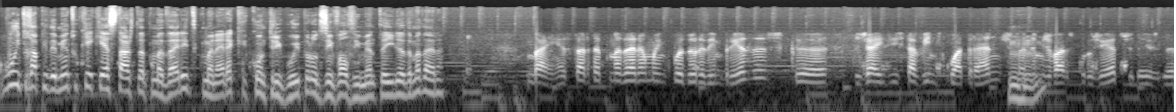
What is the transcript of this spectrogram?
muito rapidamente, o que é que é a Startup Madeira e de que maneira é que contribui para o desenvolvimento da Ilha da Madeira? Bem, a Startup Madeira é uma incubadora de empresas que já existe há 24 anos. Uhum. Fazemos vários projetos, desde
